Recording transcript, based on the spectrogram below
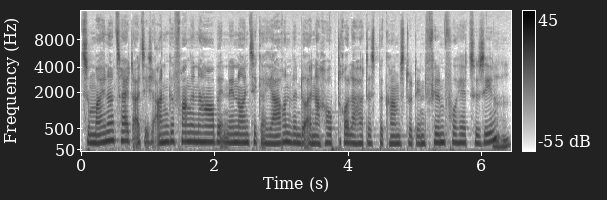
zu meiner Zeit, als ich angefangen habe in den 90er Jahren, wenn du eine Hauptrolle hattest, bekamst du den Film vorher zu sehen.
